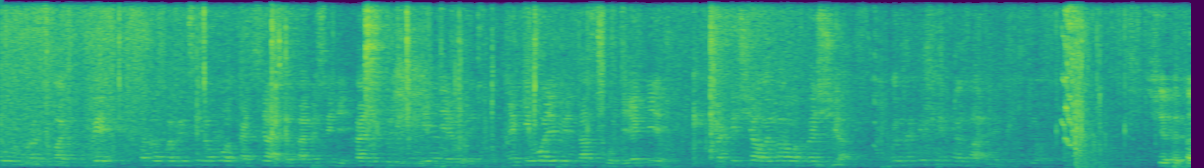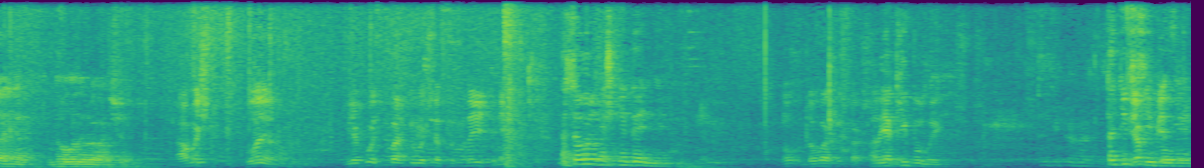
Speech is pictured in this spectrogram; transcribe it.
буду працювати. Ви з опозиційного фотка сядьте там і сидіть. Хай не будуть гідні люди, які воюють на сході, які захищали народ весь час. Ви захисник не знаєте. Ще питання до Володимира Івановича. А ви ж, Владимир, в якоїсь партії ви зараз состоїте, ні? На сьогоднішній день ні. Ну, давайте так. А в які були? Тоді Як, всі були.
